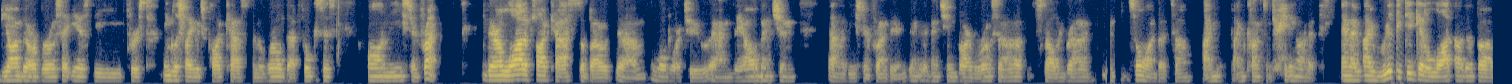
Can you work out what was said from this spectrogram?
Beyond Barbarossa is the first English language podcast in the world that focuses on the Eastern Front. There are a lot of podcasts about um, World War II, and they all mention uh, the Eastern Front. They, they mention Barbarossa, Stalingrad, and so on. But um, I'm I'm concentrating on it, and I, I really did get a lot out of uh,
